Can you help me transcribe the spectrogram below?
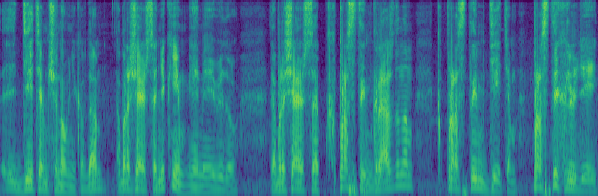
э, детям чиновников, да? Обращаешься не к ним, я имею в виду. Ты обращаешься к простым гражданам, к простым детям, простых людей.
